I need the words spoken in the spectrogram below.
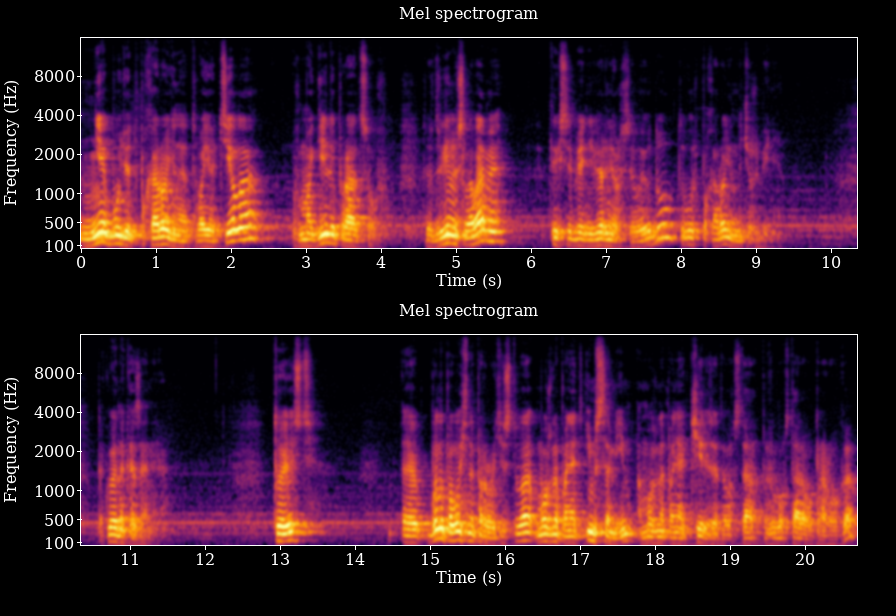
не будет похоронено твое тело в могиле праотцов. То есть, другими словами, ты к себе не вернешься в Иуду, ты будешь похоронен на чужбине. Такое наказание. То есть э, было получено пророчество, можно понять им самим, а можно понять через этого старого, старого пророка,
